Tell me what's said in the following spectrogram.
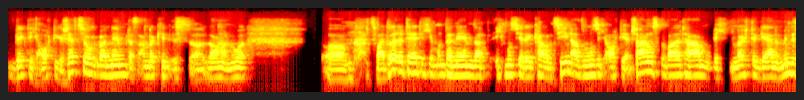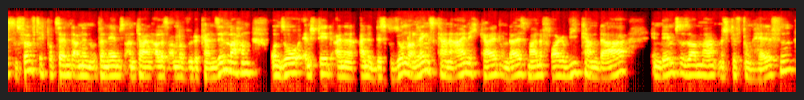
wirklich auch die Geschäftsführung übernimmt. Das andere Kind ist, äh, sagen wir nur, äh, zwei Drittel tätig im Unternehmen, sagt, ich muss hier den Karren ziehen, also muss ich auch die Entscheidungsgewalt haben und ich möchte gerne mindestens 50 Prozent an den Unternehmensanteilen, alles andere würde keinen Sinn machen. Und so entsteht eine, eine Diskussion und längst keine Einigkeit. Und da ist meine Frage, wie kann da in dem Zusammenhang eine Stiftung helfen,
